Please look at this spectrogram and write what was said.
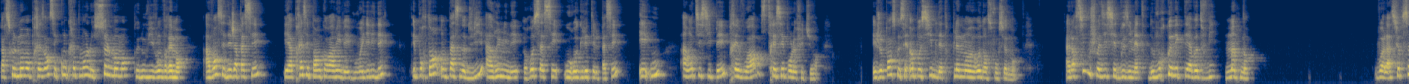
Parce que le moment présent, c'est concrètement le seul moment que nous vivons vraiment. Avant, c'est déjà passé, et après, c'est pas encore arrivé. Vous voyez l'idée? Et pourtant, on passe notre vie à ruminer, ressasser ou regretter le passé, et ou à anticiper, prévoir, stresser pour le futur. Et je pense que c'est impossible d'être pleinement heureux dans ce fonctionnement. Alors si vous choisissiez de vous y mettre, de vous reconnecter à votre vie maintenant. Voilà, sur ce,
